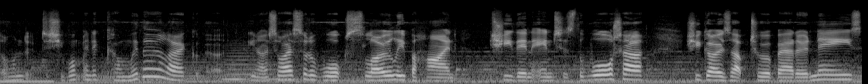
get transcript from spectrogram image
I wonder, does she want me to come with her? Like, uh, you know, so I sort of walk slowly behind. She then enters the water. She goes up to about her knees.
